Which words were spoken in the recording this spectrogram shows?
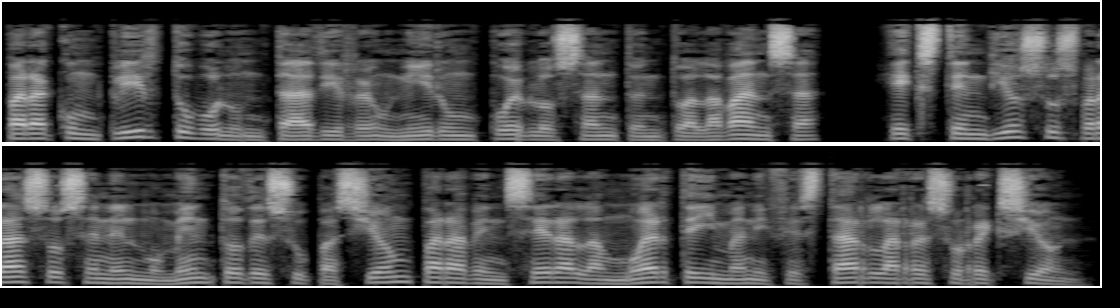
para cumplir tu voluntad y reunir un pueblo santo en tu alabanza, extendió sus brazos en el momento de su pasión para vencer a la muerte y manifestar la resurrección.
